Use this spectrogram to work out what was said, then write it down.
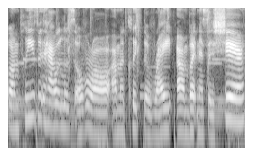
I'm pleased with how it looks overall. I'm to click the right um, button that says share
